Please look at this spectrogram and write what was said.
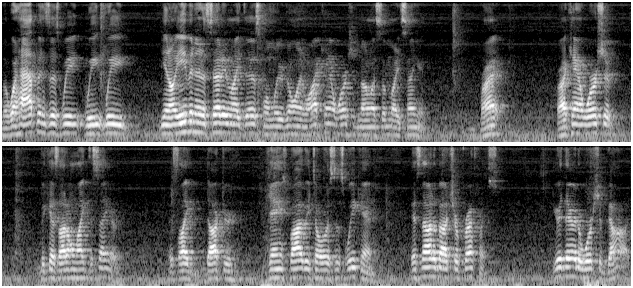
But what happens is we, we, we you know, even in a setting like this, when we're going, well, I can't worship unless somebody's singing, right? Or I can't worship because I don't like the singer. It's like Dr. James Spivey told us this weekend. It's not about your preference. You're there to worship God.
